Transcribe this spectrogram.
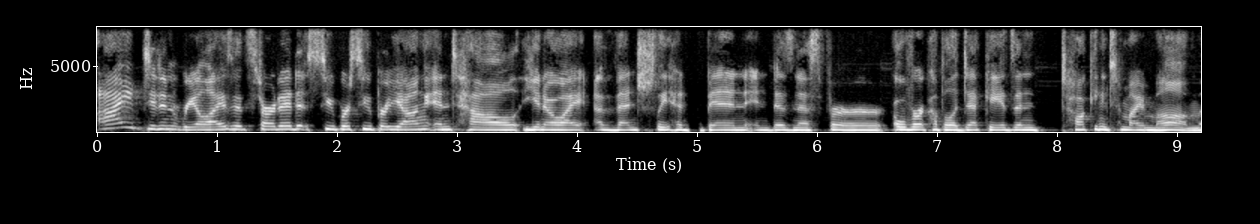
I didn't realize it started super, super young until, you know, I eventually had been in business for over a couple of decades and talking to my mom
